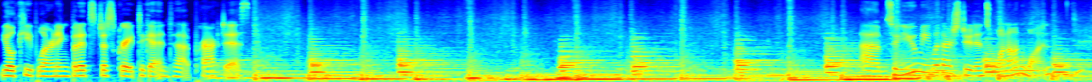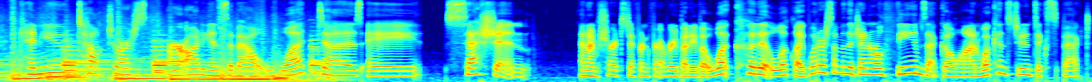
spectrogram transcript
you'll keep learning but it's just great to get into that practice Um, so you meet with our students one on one. Can you talk to our our audience about what does a session, and I'm sure it's different for everybody, but what could it look like? What are some of the general themes that go on? What can students expect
